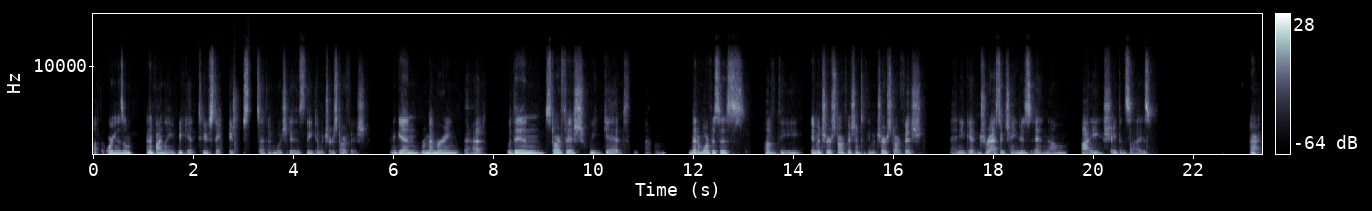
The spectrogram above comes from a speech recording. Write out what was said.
of the organism. And then finally, we get to stage seven, which is the immature starfish. And again, remembering that within starfish, we get um, metamorphosis of the immature starfish into the mature starfish, and you get drastic changes in um, body shape and size. All right,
